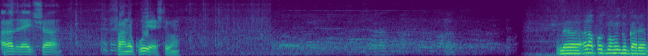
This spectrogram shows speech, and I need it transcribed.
Arată de aici așa. Fanul cui ești tu? Ăla a fost momentul în care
